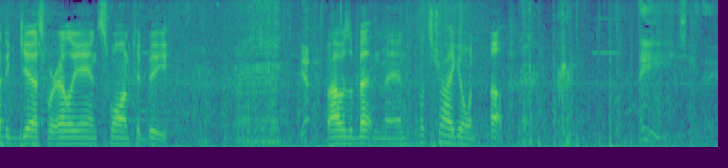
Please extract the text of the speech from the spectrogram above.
Had to guess where Ellie Ann Swan could be, Yep. if I was a betting man, let's try going up. Easy there.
